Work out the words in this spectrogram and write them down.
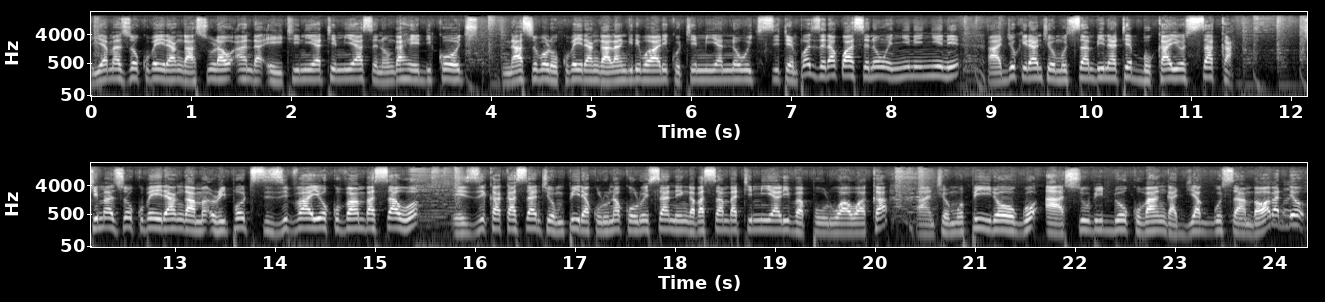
yamaze okubeera ng'asuulawo under 18 ya ttiimu ya arsenal nga head coach n'asobola okubeera ng'alangirirwa wali ku ttiimu ya norwich city. Mpozi era ku arsenal wennyini nnyini ajjukira nti omusambi nate bukayo saka kimaze okubeera nga reports zivaayo okuva mbasawo ezikakasa nti omupiira ku lunaku olw'esande nga basamba ttiimu ya liverpool wawaka nti omupiira ogwo asuubiddwa okuba nga ajja gusamba wabaddewo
